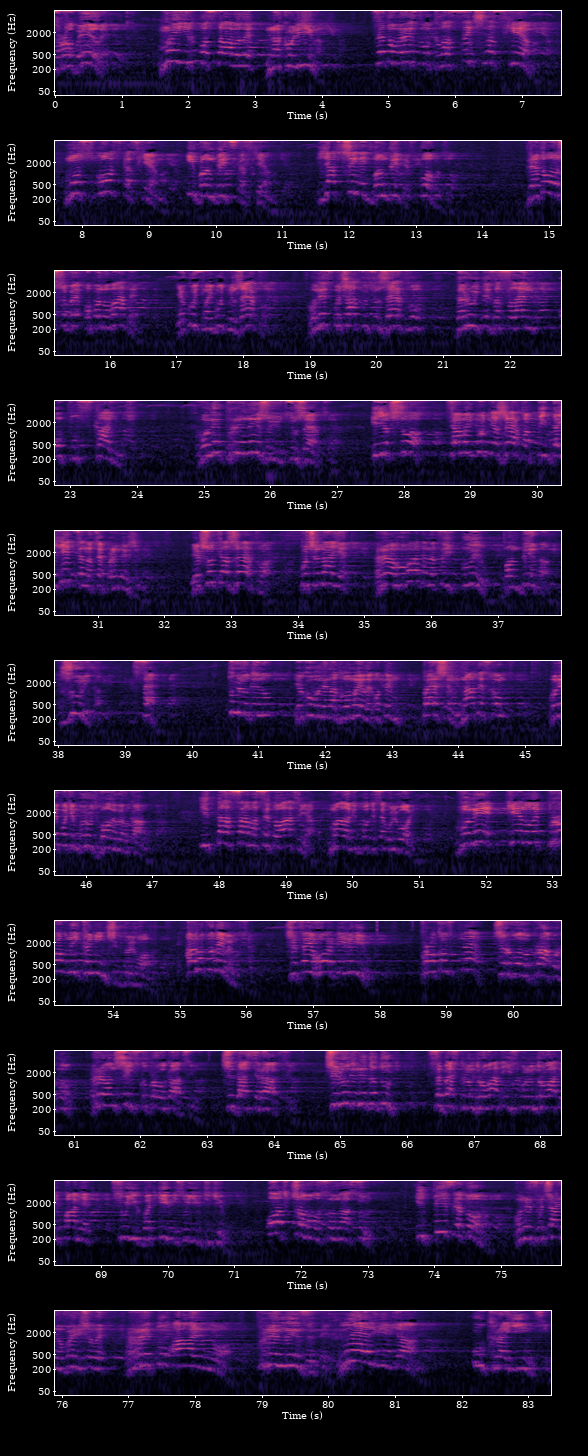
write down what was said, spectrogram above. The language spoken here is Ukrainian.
зробили. Ми їх поставили на коліна. Це товариство класична схема, московська схема і бандитська схема. Як чинять бандити в побуті? Для того, щоб опанувати якусь майбутню жертву, вони спочатку цю жертву, даруйте за сленг, опускають. Вони принижують цю жертву. І якщо ця майбутня жертва піддається на це приниження, якщо ця жертва починає реагувати на цей вплив бандита, журіка, все, ту людину, яку вони надломили отим першим натиском, вони потім беруть голими руками. І та сама ситуація мала відбутися у Львові. Вони кинули пробний камінчик до Львова. А ну подивимося, чи цей гордий Львів проковтне червону прапорну реваншистську провокацію, чи дасть реакцію, чи люди не дадуть себе сплюндрувати і сплюндрувати пам'ять своїх батьків і своїх дідів. От в чому основна суть. І після того вони, звичайно, вирішили ритуально принизити не львів'ян, українців.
